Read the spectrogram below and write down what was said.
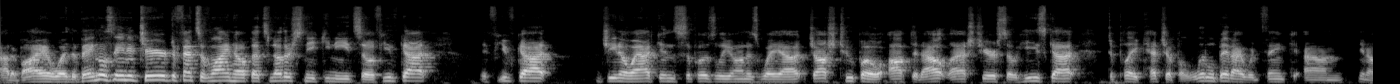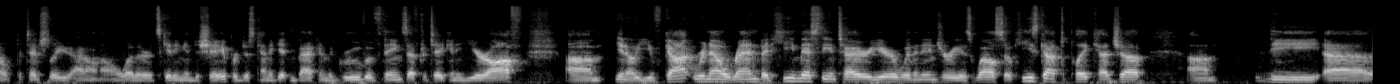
out of Iowa. The Bengals need interior defensive line help. That's another sneaky need. So if you've got if you've got Geno Atkins supposedly on his way out, Josh Tupou opted out last year, so he's got to play catch up a little bit. I would think, um, you know, potentially, I don't know whether it's getting into shape or just kind of getting back in the groove of things after taking a year off. Um, you know, you've got Renell Wren, but he missed the entire year with an injury as well, so he's got to play catch up. Um, the uh,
